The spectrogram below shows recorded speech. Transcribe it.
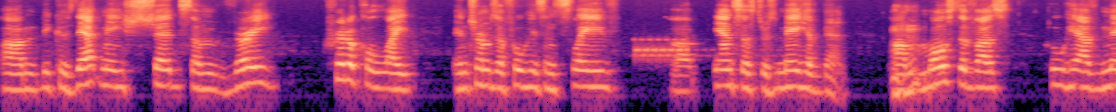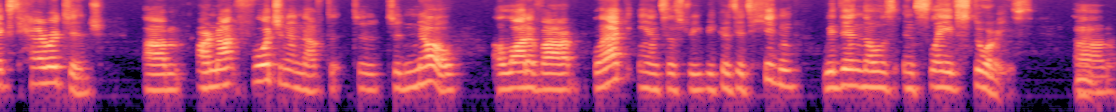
um, because that may shed some very critical light in terms of who his enslaved uh, ancestors may have been. Um, mm-hmm. Most of us who have mixed heritage um, are not fortunate enough to, to, to know a lot of our Black ancestry because it's hidden within those enslaved stories. Mm, um,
